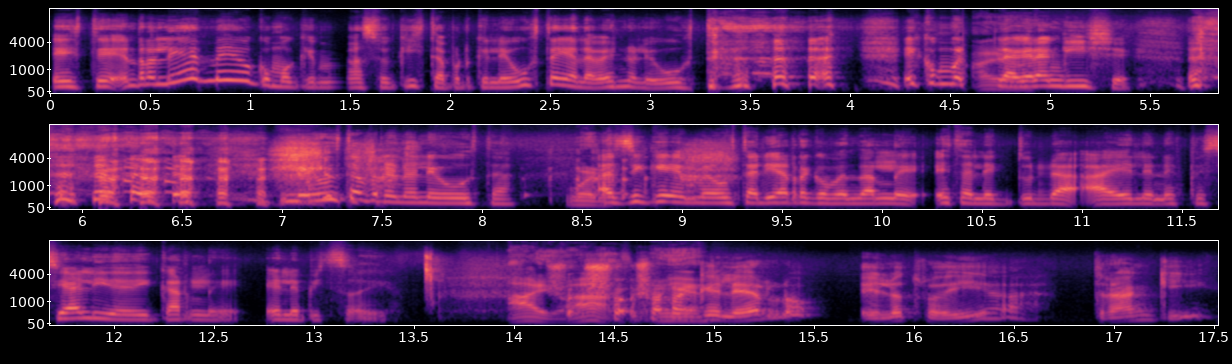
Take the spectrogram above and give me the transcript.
Este, en realidad es medio como que masoquista, porque le gusta y a la vez no le gusta. es como la gran Guille. le gusta pero no le gusta. Así que me gustaría recomendarle esta lectura a él en especial y dedicarle el episodio yo, arranqué a leerlo el otro día, tranqui,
